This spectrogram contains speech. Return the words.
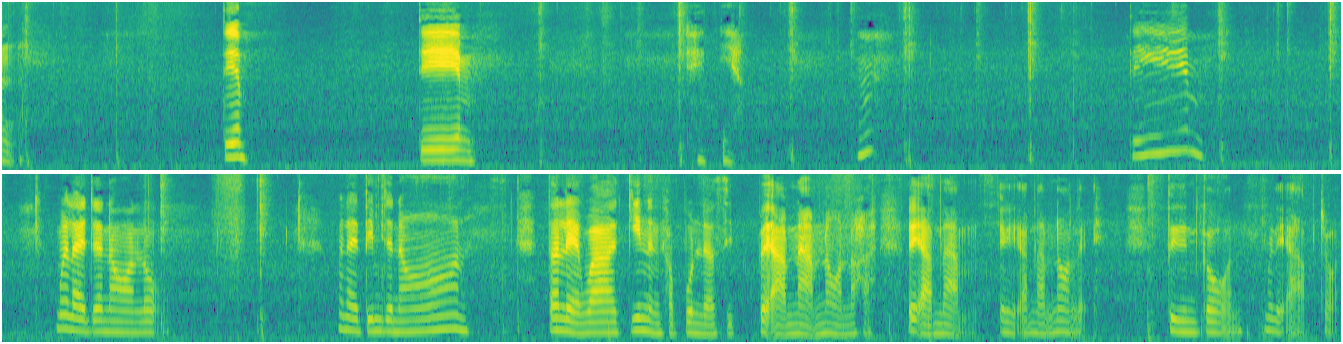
นตรียมตรียมเฮ็ดเอียงตรียมเมื่อไรจะนอนลูก เมื่อไรติมจะนอน ตอนแรกว่ากินหนึ่งขับปุ่นแล้วสิไปอาบน้ำนอนเนาะค่ะเอ้ยอาบน้ำเอ้ยอาบน้ำนอนแหละตื่นก่อนไม่ได้อาบจอย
